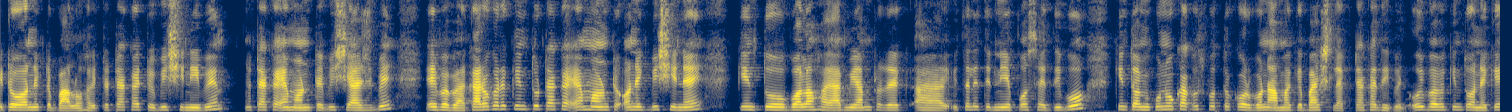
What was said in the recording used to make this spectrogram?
এটা অনেকটা ভালো হয়। এটা টাকা একটু বেশি নিবে, টাকা অ্যামাউন্টটা বেশি আসবে, এইভাবে। আর কারও কারও কিন্তু টাকা অ্যামাউন্ট অনেক বেশি নেয় কিন্তু বলা হয় আমি আপনাদের আহ, ইতালিতে নিয়ে পৌঁছায় দিব। কিন্তু আমি কোনো কাগজপত্র করব না আমাকে বাইশ লাখ টাকা দিবেন। ওইভাবে কিন্তু অনেকে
